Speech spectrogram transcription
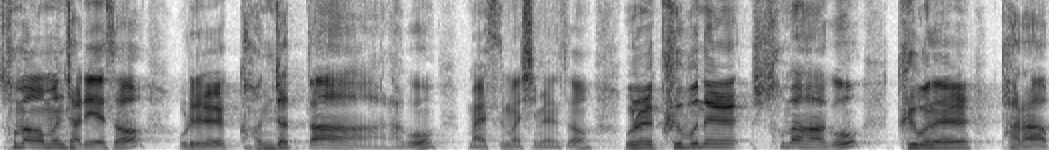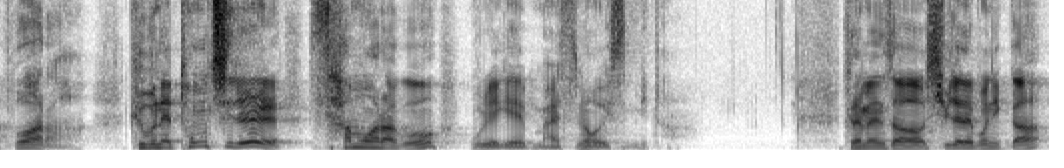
소망 없는 자리에서 우리를 건졌다라고 말씀하시면서 오늘 그분을 소망하고 그분을 바라보아라. 그분의 통치를 사모하라고 우리에게 말씀하고 있습니다. 그러면서 12절에 보니까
